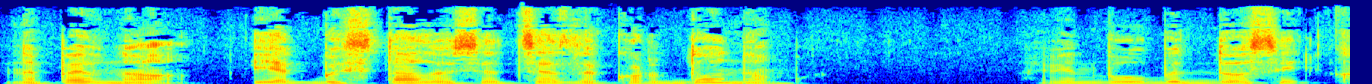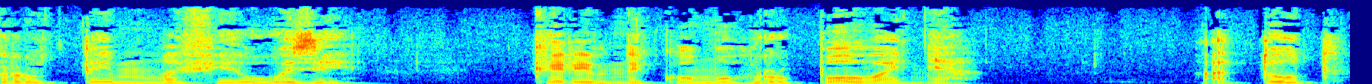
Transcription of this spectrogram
Напевно, якби сталося це за кордоном, він був би досить крутим мафіозі, керівником угруповання. А тут,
